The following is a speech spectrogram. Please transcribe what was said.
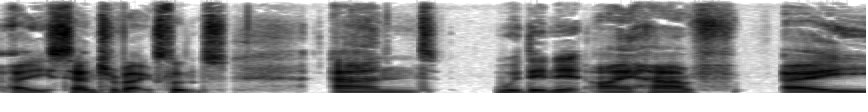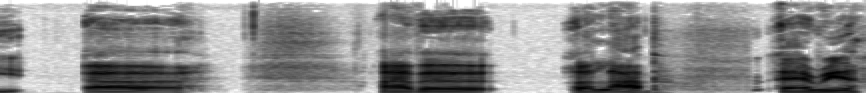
a center of excellence, and within it I have a uh, I have a a lab area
